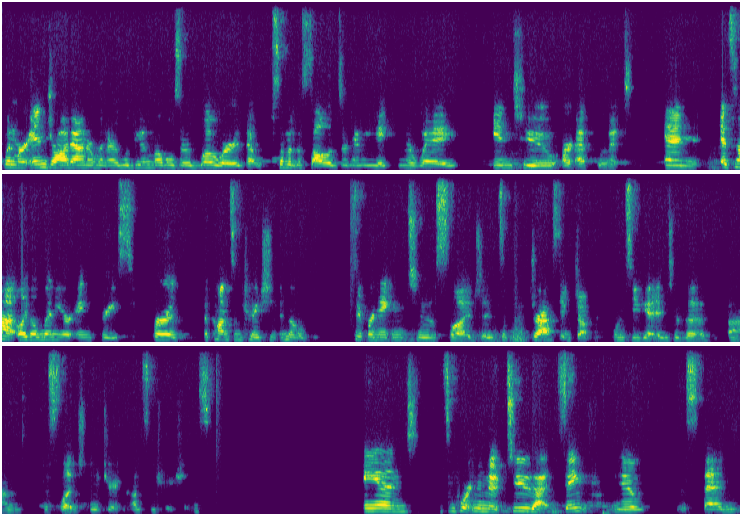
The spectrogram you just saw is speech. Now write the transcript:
when we're in drawdown or when our lagoon levels are lower, that some of the solids are going to be making their way into our effluent. And it's not like a linear increase for the concentration in the supernatant to the sludge. It's a drastic jump once you get into the, um, the sludge nutrient concentrations. And it's important to note too that zinc, you know, is fed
